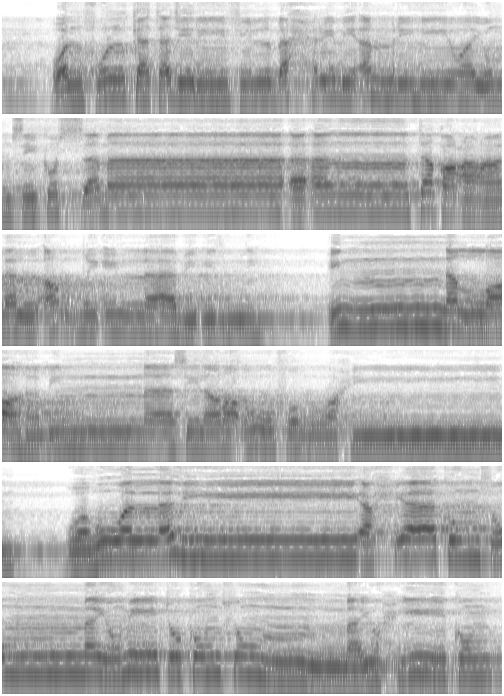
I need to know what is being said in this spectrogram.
والفلك تجري في البحر بأمره ويمسك السماء أن تقع على الأرض إلا بإذنه. إن الله بالناس لرءوف رحيم. وهو الذي أحياكم ثم يميتكم ثم يحييكم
